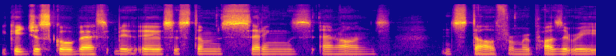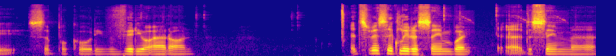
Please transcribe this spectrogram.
You could just go back uh, systems settings add-ons install from repository simple Kodi video add-on. It's basically the same but uh, the same uh,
